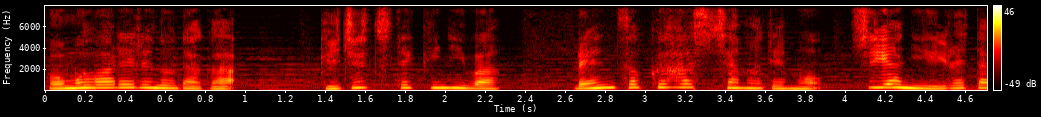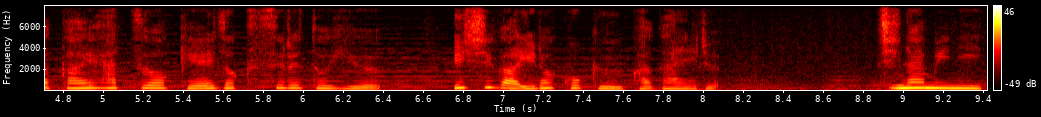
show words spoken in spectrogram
思われるのだが、技術的には連続発射までも視野に入れた開発を継続するという意思が色濃く伺える。ちなみに、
